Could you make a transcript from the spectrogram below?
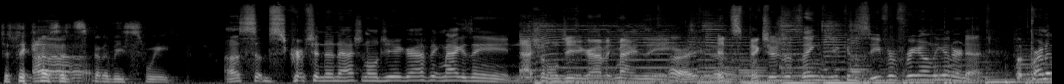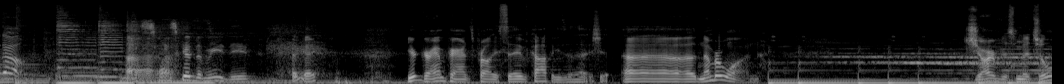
just because Uh, it's going to be sweet? A subscription to National Geographic magazine. National Geographic magazine. All right, yeah. It's pictures of things you can see for free on the internet, but print it out. That Sounds good to me, dude. Okay. Your grandparents probably saved copies of that shit. Uh, number one Jarvis Mitchell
